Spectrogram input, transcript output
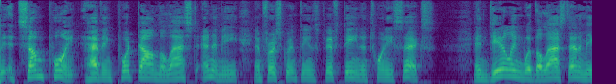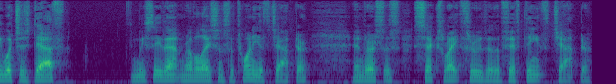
at some point, having put down the last enemy in 1 Corinthians 15 and 26, and dealing with the last enemy, which is death, and we see that in Revelations, the 20th chapter, and verses 6 right through to the 15th chapter.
